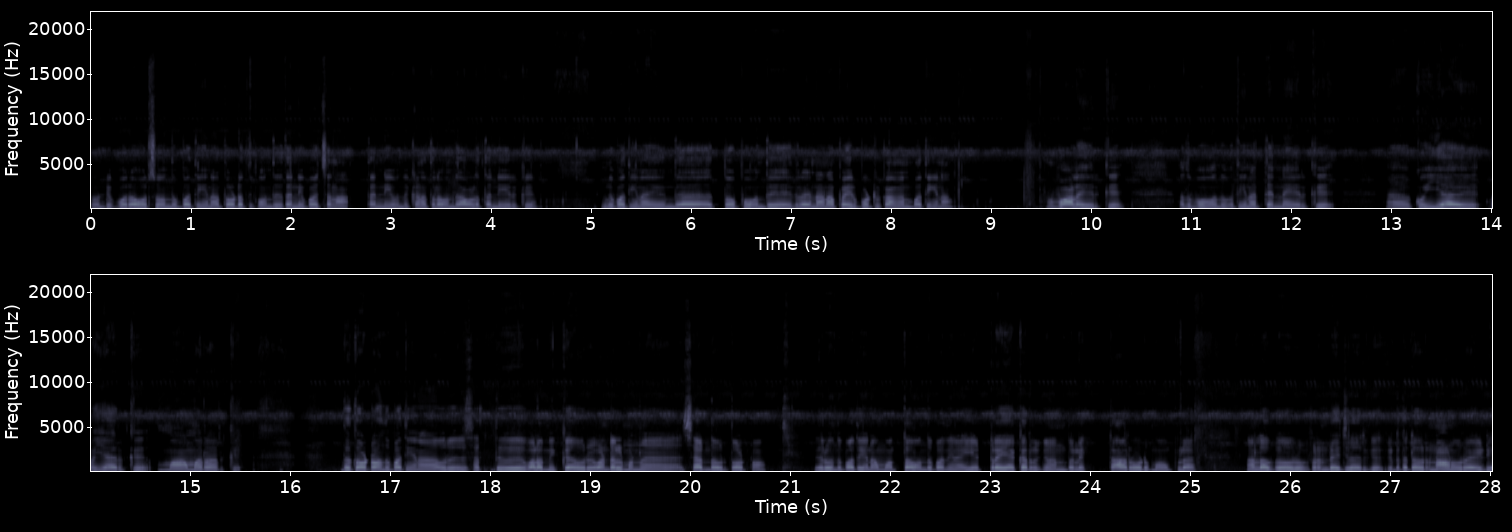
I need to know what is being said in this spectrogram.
டுவெண்ட்டி ஃபோர் ஹவர்ஸ் வந்து பார்த்திங்கன்னா தோட்டத்துக்கு வந்து தண்ணி பாய்ச்சலாம். தண்ணி வந்து கிணத்துல வந்து அவ்வளோ தண்ணி இருக்குது இது பார்த்திங்கன்னா இந்த தோப்பு வந்து இதில் என்னென்ன பயிர் போட்டிருக்காங்கன்னு பார்த்தீங்கன்னா வாழை இருக்குது அதுபோக வந்து பார்த்திங்கன்னா தென்னை இருக்குது கொய்யா கொய்யா இருக்குது மாமரம் இருக்குது இந்த தோட்டம் வந்து பார்த்திங்கன்னா ஒரு சத்து வளமிக்க ஒரு வண்டல் மண்ணை சேர்ந்த ஒரு தோட்டம். இதில் வந்து பார்த்திங்கன்னா மொத்தம் வந்து பார்த்திங்கன்னா எட்டரை ஏக்கர் இருக்குது நண்பர்களே. தார் ரோடு மவுப்பில் நல்லா இப்போ ஒரு ஃப்ரண்டேஜில் இருக்குது கிட்டத்தட்ட ஒரு நானூறு அடி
